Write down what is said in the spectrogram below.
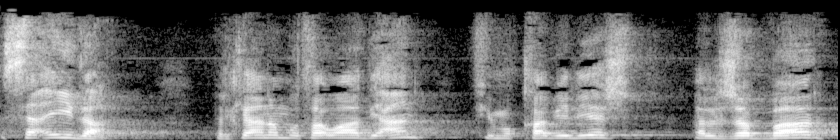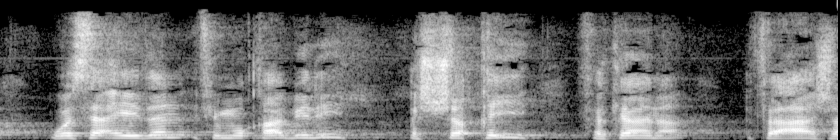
سعيدا. بل كان متواضعا في مقابل يش الجبار وسعيدا في مقابل الشقي فكان فعاش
